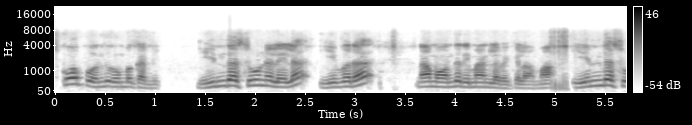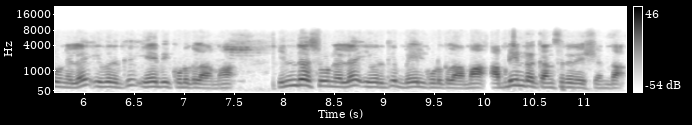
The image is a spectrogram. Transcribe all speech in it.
ஸ்கோப் வந்து ரொம்ப கம்மி. இந்த சூழ்நிலையில் இவரை நாம் வந்து ரிமாண்டில் வைக்கலாமா? இந்த சூழ்நிலை இவருக்கு ஏபி கொடுக்கலாமா? இந்த சூழ்நிலை இவருக்கு பெயில் கொடுக்கலாமா? அப்படின்ற கன்சிடரேஷன் தான்.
